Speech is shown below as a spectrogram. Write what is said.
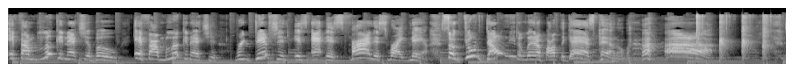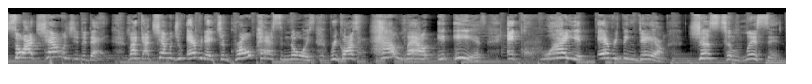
if I'm looking at you, boo, if I'm looking at you, redemption is at its finest right now. So you don't need to let up off the gas pedal. so I challenge you today, like I challenge you every day, to grow past the noise, regardless how loud it is, and quiet everything down just to listen.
